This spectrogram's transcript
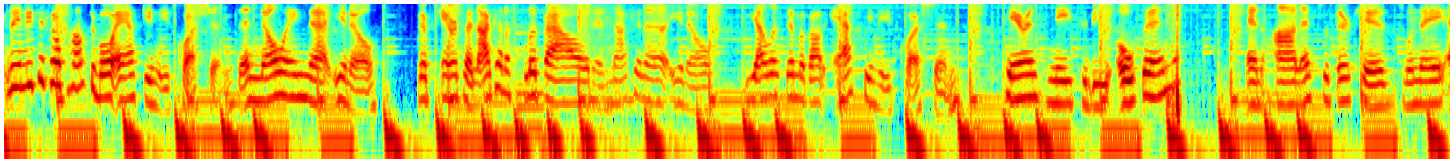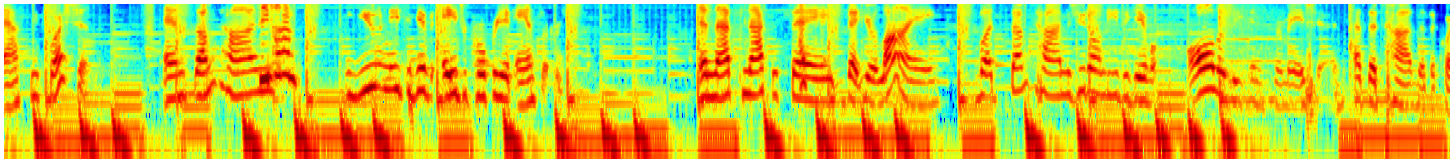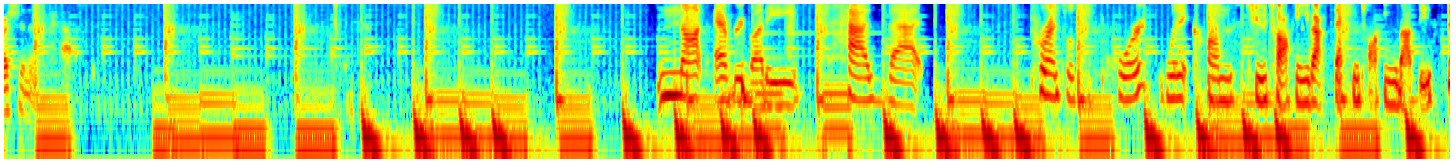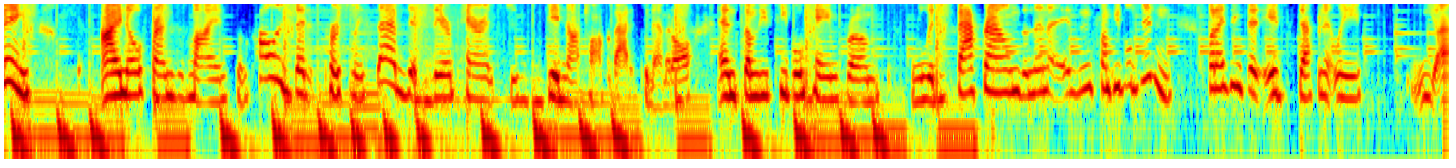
they need to feel comfortable asking these questions and knowing that, you know, their parents are not going to flip out and not going to, you know, yell at them about asking these questions. Parents need to be open and honest with their kids when they ask these questions. And sometimes See, but I'm you need to give age appropriate answers. And that's not to say that you're lying, but sometimes you don't need to give all of the information at the time that the question is asked. not everybody has that parental support when it comes to talking about sex and talking about these things. I know friends of mine from college that personally said that their parents just did not talk about it to them at all. And some of these people came from religious backgrounds, and then and some people didn't. But I think that it's definitely. Yeah,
